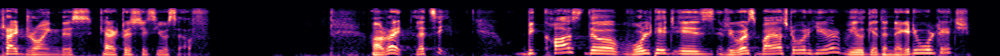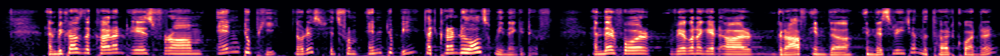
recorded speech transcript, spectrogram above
try drawing this characteristics yourself. All right, let's see. Because the voltage is reverse biased over here, we'll get the negative voltage. And because the current is from N to P, notice it's from N to P, that current will also be negative. And therefore we're gonna get our graph in the in this region, the third quadrant.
